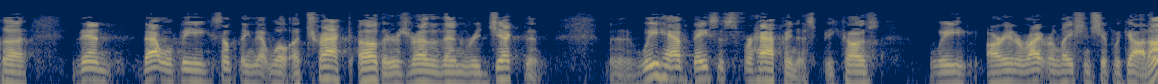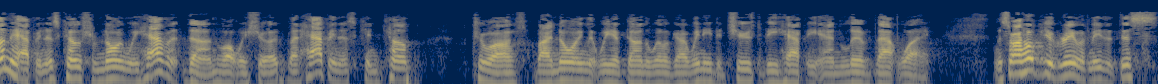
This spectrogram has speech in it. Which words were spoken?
uh, then that will be something that will attract others rather than reject them. Uh, we have basis for happiness because we are in a right relationship with God. Unhappiness comes from knowing we haven't done what we should, but happiness can come to us by knowing that we have done the will of God. We need to choose to be happy and live that way. And so I hope you agree with me that this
